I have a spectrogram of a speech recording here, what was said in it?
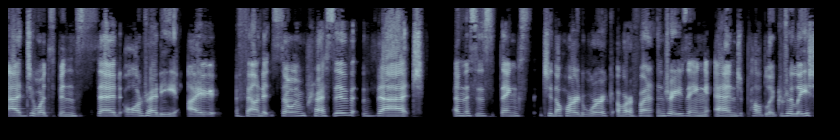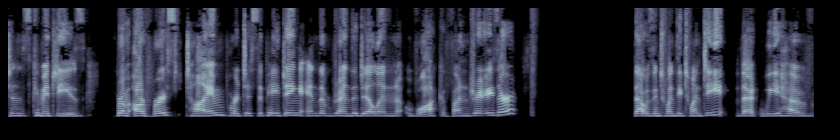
add to what's been said already, I found it so impressive that, and this is thanks to the hard work of our fundraising and public relations committees from our first time participating in the Brenda Dillon Walk fundraiser. That was in 2020 that we have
